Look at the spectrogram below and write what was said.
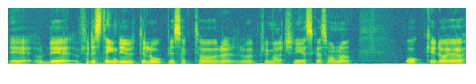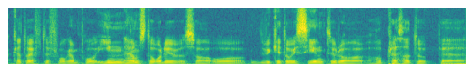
Eh, och det, för det stängde ute lågprisaktörer, primärt kinesiska sådana. Och det har ökat då efterfrågan på inhemskt stål i USA och vilket då i sin tur då har pressat upp eh,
